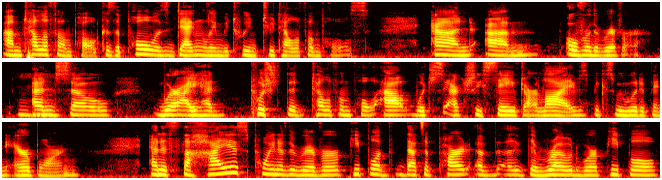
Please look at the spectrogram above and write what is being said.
um, telephone pole, because the pole was dangling between two telephone poles and um, over the river. And so, where I had pushed the telephone pole out, which actually saved our lives because we would have been airborne and it's the highest point of the river. People have that's a part of uh, the road where people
